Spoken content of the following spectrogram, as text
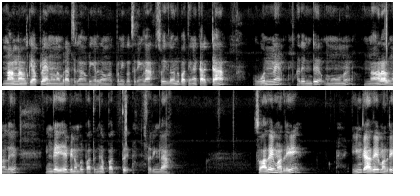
நாலு நாள் கேப்பில் என்ன நம்பர் அடிச்சிருக்காங்க அப்படிங்கிறத மார்க் பண்ணிக்கோம் சரிங்களா? ஸோ இதில் வந்து பார்த்தீங்கன்னா கரெக்டாக ஒன்று ரெண்டு மூணு நாலாவது நாள் இங்கே ஏபி நம்பர் பார்த்துங்க பத்து சரிங்களா? ஸோ அதே மாதிரி இங்கே அதே மாதிரி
